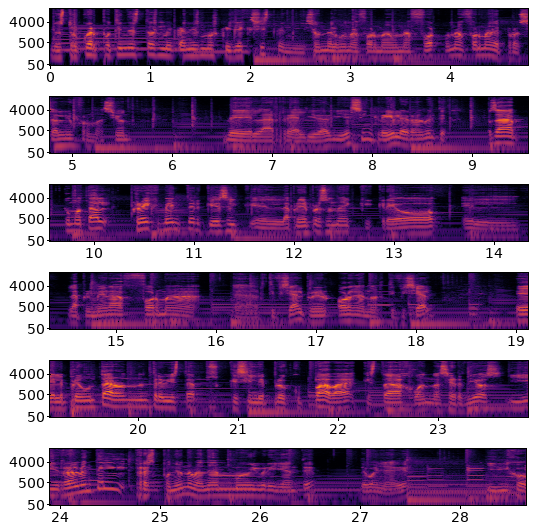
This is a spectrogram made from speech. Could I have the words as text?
nuestro cuerpo tiene estos mecanismos que ya existen y son de alguna forma una, una forma de procesar la información de la realidad y es increíble realmente. O sea, como tal, Craig Venter, que es el, la primera persona que creó el la primera forma eh, artificial, el primer órgano artificial, eh, le preguntaron en una entrevista pues, que si le preocupaba que estaba jugando a ser Dios. Y realmente él respondió de una manera muy brillante, debo añadir, y dijo,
